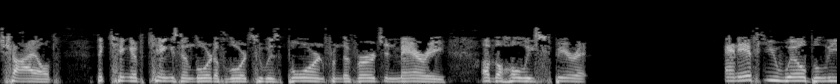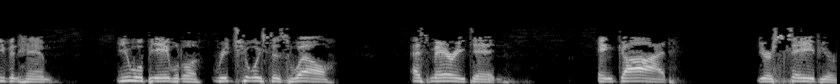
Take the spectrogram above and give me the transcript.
child, the King of Kings and Lord of Lords, who was born from the Virgin Mary of the Holy Spirit. And if you will believe in him, you will be able to rejoice as well as Mary did in God, your Savior.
